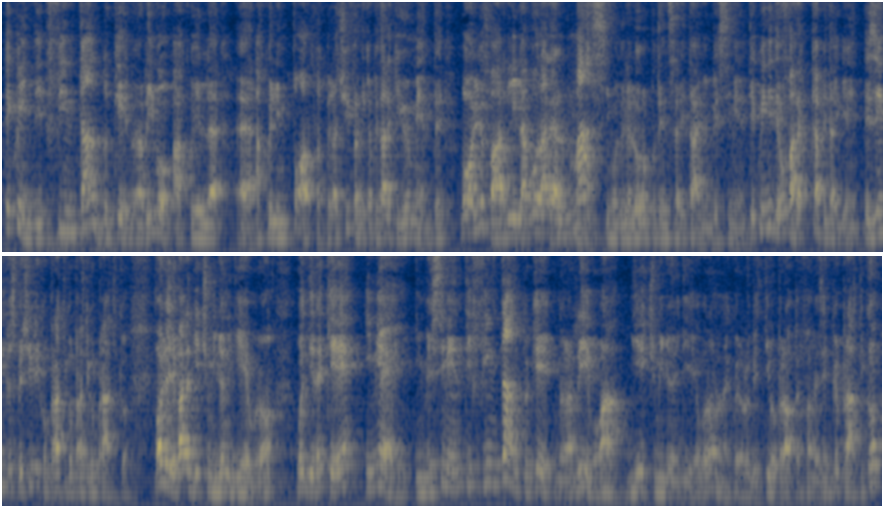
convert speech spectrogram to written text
e quindi fin tanto che non arrivo a, quel, eh, a quell'importo, a quella cifra di capitale che io ho in mente, voglio farli lavorare al massimo delle loro potenzialità in investimenti e quindi devo fare capital gain. Esempio specifico, pratico, pratico, pratico. Voglio arrivare a 10 milioni di euro vuol dire che i miei investimenti, fin tanto che non arrivo a 10 milioni di euro, non è quello l'obiettivo, però per fare esempio pratico,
